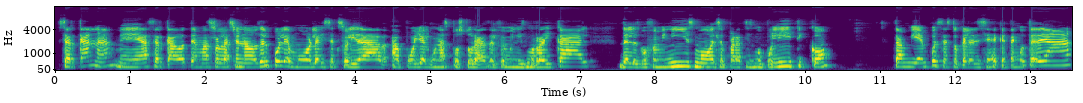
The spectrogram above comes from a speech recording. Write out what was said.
cercana, me he acercado a temas relacionados del poliamor, la bisexualidad, apoyo algunas posturas del feminismo radical, del lesbofeminismo, el separatismo político. También, pues esto que les decía que tengo TDA,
